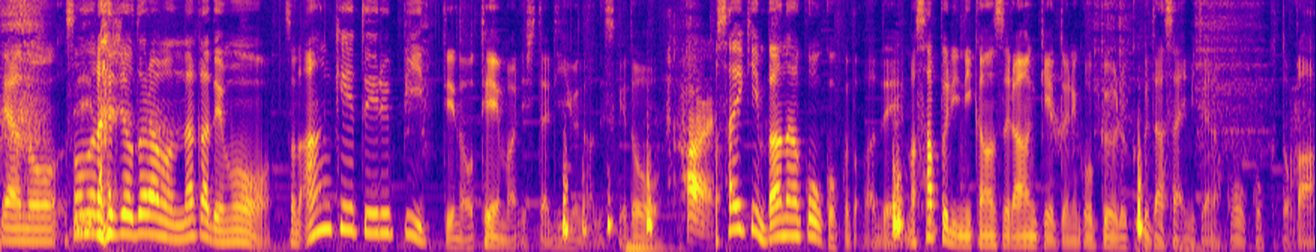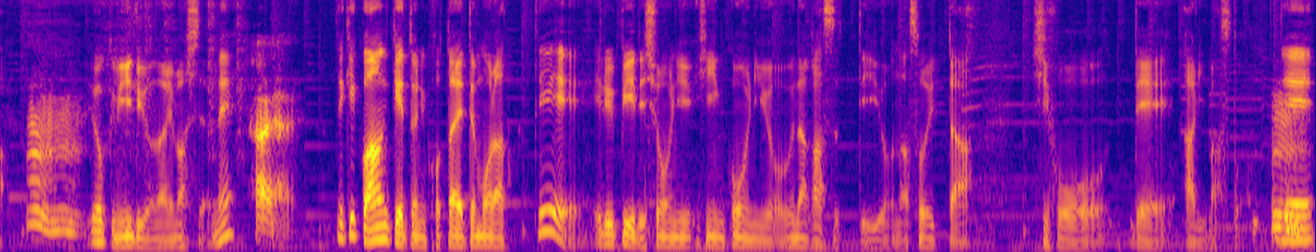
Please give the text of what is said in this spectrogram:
で、あの、そのラジオドラマの中でも、そのアンケート LP っていうのをテーマにした理由なんですけど、はい。最近バナー広告とかで、まあ、サプリに関するアンケートにご協力くださいみたいな広告とか、うんうん。よく見るようになりましたよね。はいはい。で結構アンケートに答えてもらって LP で商品購入を促すっていうようなそういった手法でありますと。うんで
